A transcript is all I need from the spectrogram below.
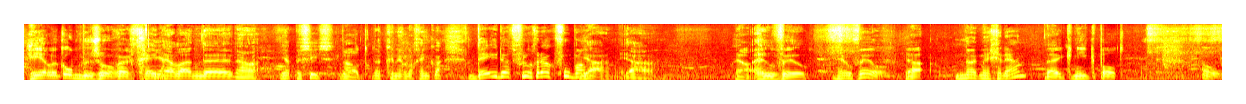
Heerlijk onbezorgd, geen Ja. ellende. Nou, Ja, precies. dat. Dat kan helemaal geen kwaad. Deed je dat vroeger ook, voetbal? Ja, ja. Ja, heel veel. Heel veel. Ja. Nooit meer gedaan? Nee, knie kapot. Oh,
